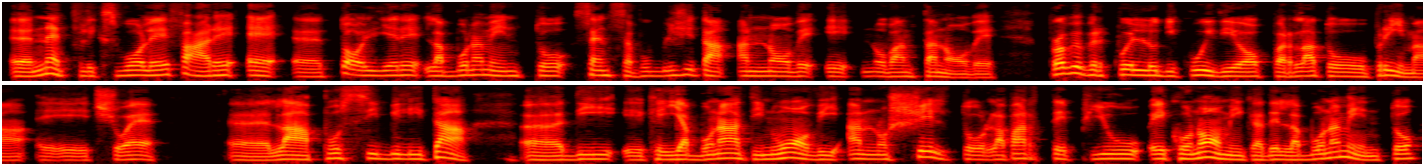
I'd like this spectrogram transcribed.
eh, Netflix vuole fare è eh, togliere l'abbonamento senza pubblicità a 9,99, proprio per quello di cui vi ho parlato prima, e cioè eh, la possibilità eh, di, eh, che gli abbonati nuovi hanno scelto la parte più economica dell'abbonamento,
